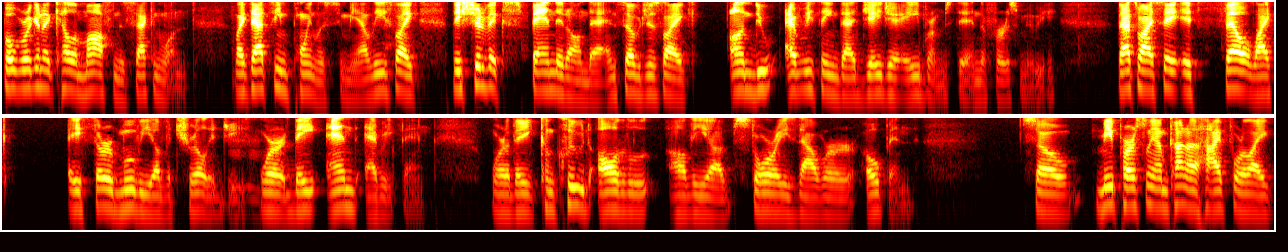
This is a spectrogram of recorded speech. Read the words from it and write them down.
but we're to kill him off in the second one." Like that seemed pointless to me. At least like they should have expanded on that instead of just like undo everything that JJ Abrams did in the first movie. That's why I say it felt like a third movie of a trilogy where they end everything, where they conclude all the all the uh, stories that were open. So me personally, I'm kind of hyped for like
